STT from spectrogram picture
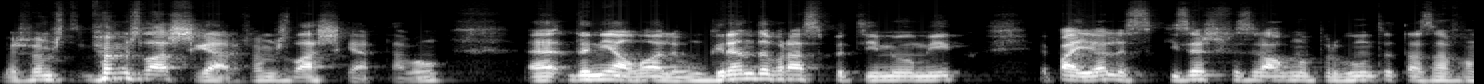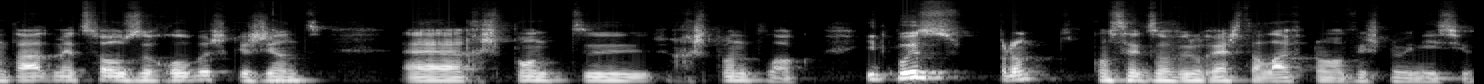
Mas vamos, vamos lá chegar, vamos lá chegar, tá bom? Uh, Daniel, olha, um grande abraço para ti, meu amigo. Epá, e olha, se quiseres fazer alguma pergunta, estás à vontade, mete só os arrobas que a gente uh, responde, responde logo. E depois, pronto, consegues ouvir o resto da live que não ouviste no início.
